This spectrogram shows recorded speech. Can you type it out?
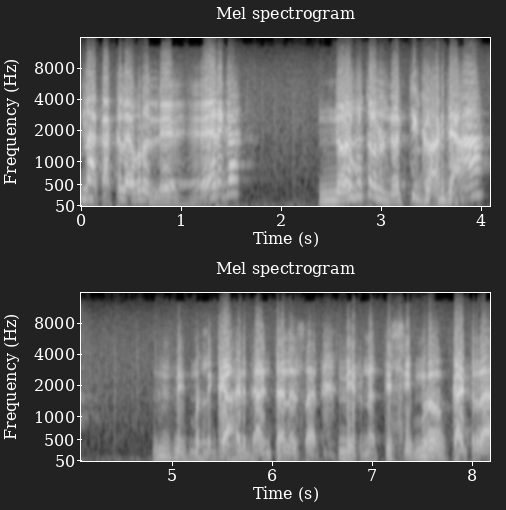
నాకు అక్కలు ఎవరు లేరుగా? నడుగుతాను నత్తి గాడిద. మిమ్మల్ని గాడిద అంటానా సార్? మీరు నత్తి సింహం కట్టరా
